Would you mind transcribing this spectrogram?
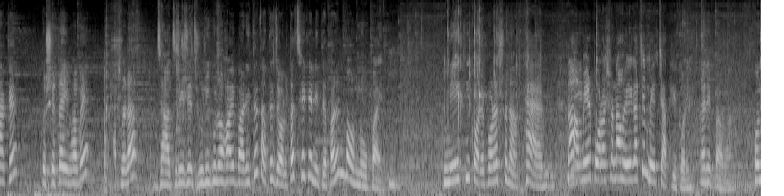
থাকে তো সেটা এইভাবে আপনারা ঝাঁঝরি যে ঝুড়িগুলো হয় বাড়িতে তাতে জলটা ছেঁকে নিতে পারেন বা অন্য উপায়। মেয়ে কি করে পড়াশোনা? হ্যাঁ না মেয়ের পড়াশোনা হয়ে গেছে মেয়ের চাকরি করে। আরে বাবা কোন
